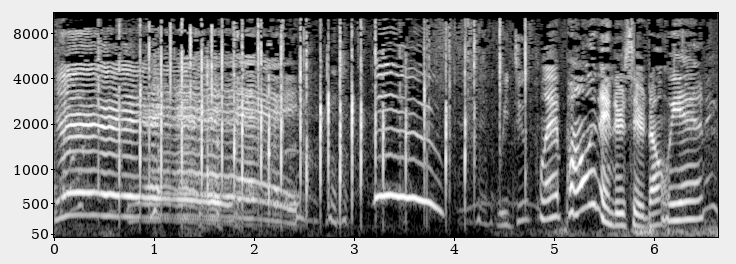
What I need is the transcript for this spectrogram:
Yay! We do plant pollinators here, don't we, Annie?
